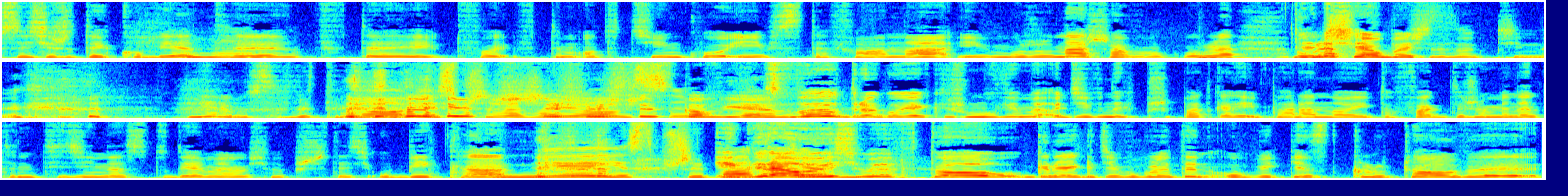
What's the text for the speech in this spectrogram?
w sensie, że tej kobiety Mhm. w, tej, twoj, w tym odcinku i Stefana i może nasza w ogóle. W Ja ogóle dzisiaj obejrzę ten odcinek. nie rób sobie tego. No, jest Już przerażający. wszystko wiem. Swoją drogą, jak już mówimy o dziwnych przypadkach i paranoi, to fakt, że my na ten tydzień na studia miałyśmy przeczytać Ubika. Nie jest I przypadkiem. grałyśmy w tą grę, gdzie w ogóle ten Ubik jest kluczowy.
